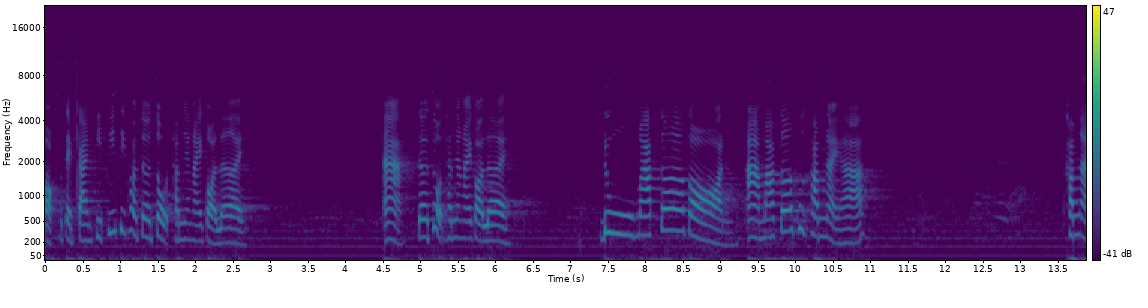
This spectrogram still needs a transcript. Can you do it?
บอกสเต็ปการคิดพี่ซีพอเจอโจทย์ทำยังไงก่อนเลยอะเจอโจทย์ทำยังไงก่อนเลย ดูมาร์กเกอร์ก่อน อ่ามาร์กเกอร์คือคำไหนคะ คำไหน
